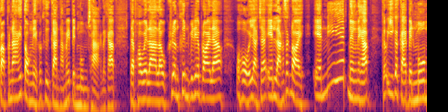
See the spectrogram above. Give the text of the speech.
ปรับพนักให้ตรงเนี่ยก็คือการทำให้เป็นมุมฉากนะครับ แต่พอเวลาเราเครื่องขึ้นไปเรียบร้อยแล้ว โอ้โห อยากจะเอ็นหลังสักหน่อย เอ็นนิดนึงนะครับ เก้าอี้ก็กลายเป็นมุม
